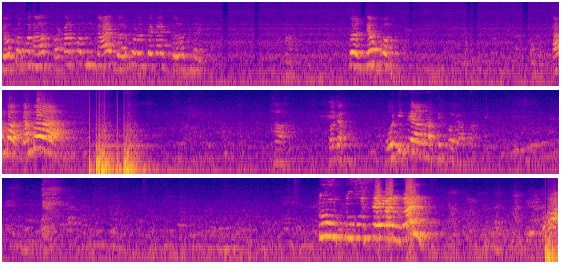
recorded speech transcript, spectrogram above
ठेवतो पण आज सकाळपासून काय गडबड होते काय कळत नाही. हा. चल ठेव फोन. थांबा थांबा हा बघा ओटीपी आला असेल बघा आता टू टू सेवन वन वा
